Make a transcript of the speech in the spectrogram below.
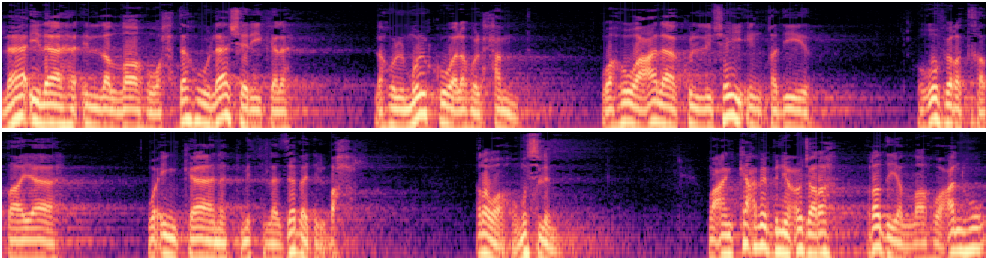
لا إله إلا الله وحده لا شريك له له الملك وله الحمد وهو على كل شيء قدير. غفرت خطاياه وإن كانت مثل زبد البحر. رواه مسلم. وعن كعب بن عجرة رضي الله عنه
